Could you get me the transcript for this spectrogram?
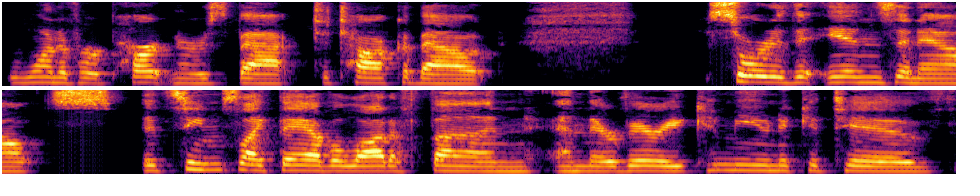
one of her partners back to talk about sort of the ins and outs. It seems like they have a lot of fun and they're very communicative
